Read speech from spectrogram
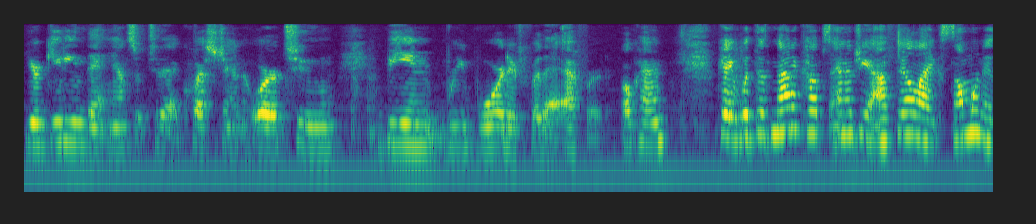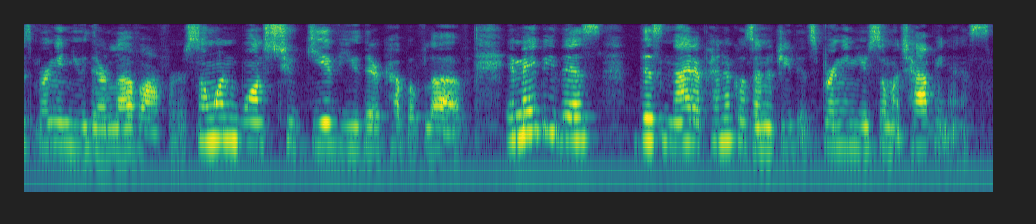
you're getting the answer to that question or to being rewarded for the effort. Okay. Okay. With this Knight of Cups energy, I feel like someone is bringing you their love offer. Someone wants to give you their cup of love. It may be this, this Knight of Pentacles energy that's bringing you so much happiness.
